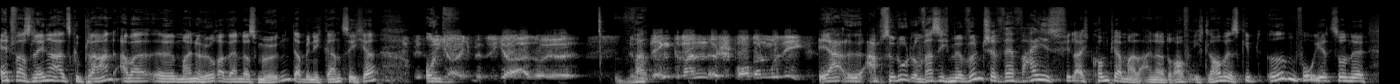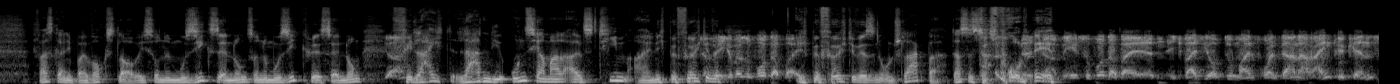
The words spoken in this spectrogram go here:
Etwas länger als geplant, aber äh, meine Hörer werden das mögen, da bin ich ganz sicher. Ich und sicher, ich äh, denk dran, Sport und Musik. Ja, äh, absolut. Und was ich mir wünsche, wer weiß, vielleicht kommt ja mal einer drauf. Ich glaube, es gibt irgendwo jetzt so eine, ich weiß gar nicht, bei Vox glaube ich, so eine Musiksendung, so eine Musikquiz-Sendung. Ja. Vielleicht laden die uns ja mal als Team ein. Ich befürchte, wir, ich, ich befürchte, wir sind unschlagbar. Das ist das also, Problem. Ja, bin ich sofort dabei. Ich weiß nicht, ob du meinen Freund Werner Reinke kennst.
